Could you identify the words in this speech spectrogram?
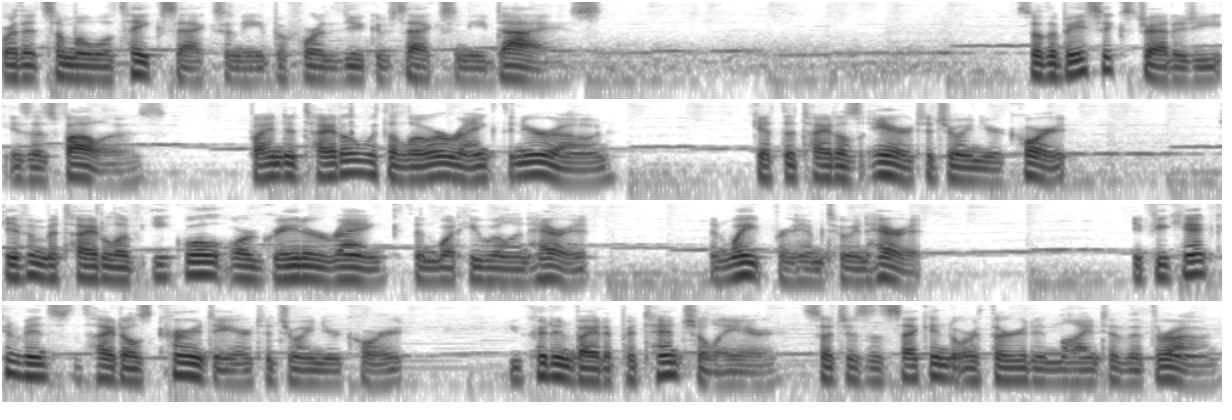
or that someone will take Saxony before the Duke of Saxony dies. So the basic strategy is as follows. Find a title with a lower rank than your own, get the title's heir to join your court, give him a title of equal or greater rank than what he will inherit, and wait for him to inherit. If you can't convince the title's current heir to join your court, you could invite a potential heir, such as the second or third in line to the throne,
